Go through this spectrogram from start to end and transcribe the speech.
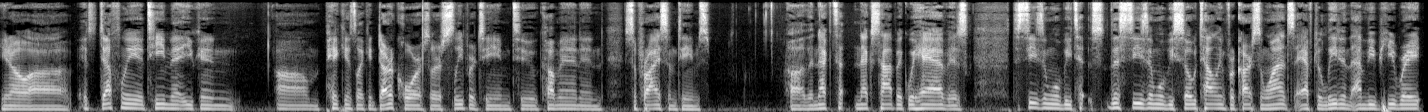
You know, uh, it's definitely a team that you can um, pick as like a dark horse or a sleeper team to come in and surprise some teams. Uh, the next next topic we have is the season will be t- this season will be so telling for Carson Wentz after leading the MVP rate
